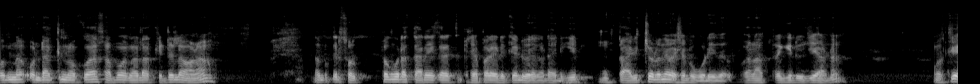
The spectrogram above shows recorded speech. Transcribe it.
ഒന്ന് ഉണ്ടാക്കി നോക്കുക. സംഭവം നല്ല കിട്ടിലാണ് നമുക്ക് സ്വല്പം കൂടെ കറിയൊക്കെ ചിലപ്പോൾ എടുക്കേണ്ടി വരും കേട്ടോ എനിക്ക്. കഴിച്ചുടനെ വിശപ്പ് കൂടിയത്. കാരണം അത്രയ്ക്ക് രുചിയാണ്. ഓക്കെ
